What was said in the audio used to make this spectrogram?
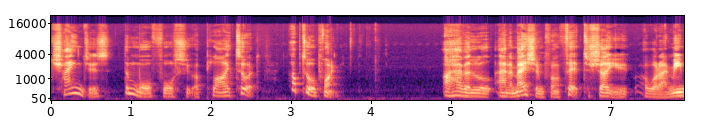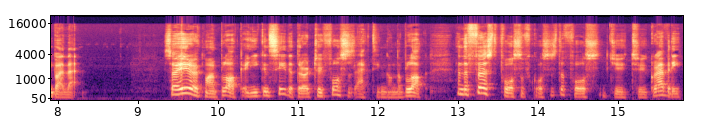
changes the more force you apply to it, up to a point. I have a little animation from PhET to show you what I mean by that. So here I have my block and you can see that there are two forces acting on the block. And the first force of course is the force due to gravity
